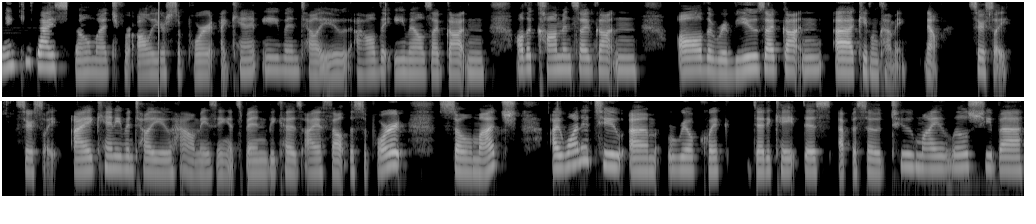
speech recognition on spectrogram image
Thank you guys so much for all your support. I can't even tell you all the emails I've gotten, all the comments I've gotten, all the reviews I've gotten. Uh, keep them coming. No, seriously, seriously, I can't even tell you how amazing it's been because I have felt the support so much. I wanted to, um, real quick, dedicate this episode to my little Sheba,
